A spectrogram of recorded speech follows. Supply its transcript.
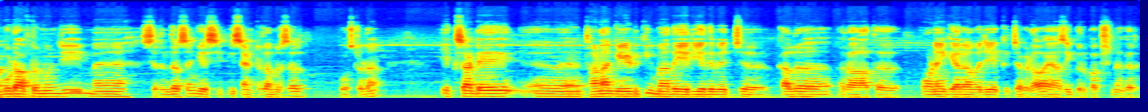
Good afternoon ji. ਮੈਂ Surinder Singh ACP central Amritsar posted ਹਾਂ। ਇੱਕ ਸਾਡੇ ਥਾਣਾ ਗੇਟ ਕੀਮਾ ਦੇ ਏਰੀਆ ਦੇ ਵਿੱਚ ਕੱਲ ਰਾਤ ਪੌਣੇ 11 ਵਜੇ ਇੱਕ ਝਗੜਾ ਹੋਇਆ ਸੀ ਗੁਰਬਖਸ਼ ਨਗਰ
